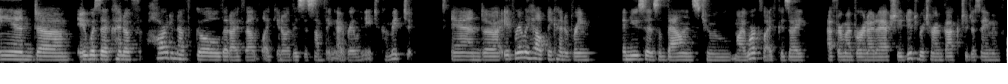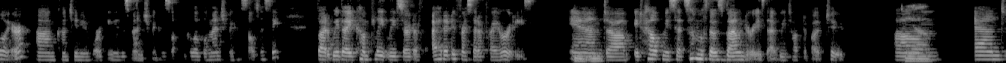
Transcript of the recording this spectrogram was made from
And um, it was a kind of hard enough goal that I felt like, you know, this is something I really need to commit to. And uh, it really helped me kind of bring a new sense of balance to my work life because I after my burnout, I actually did return back to the same employer, um, continued working in this management consult- global management consultancy, but with a completely sort of, I had a different set of priorities. Mm-hmm. And mm-hmm. um, it helped me set some of those boundaries that we talked about too. Um, yeah. And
